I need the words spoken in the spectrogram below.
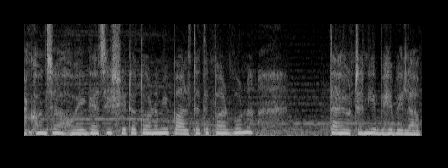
এখন যা হয়ে গেছে সেটা তো আর আমি পাল্টাতে পারব না, তাই ওটা নিয়ে ভেবে লাভ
